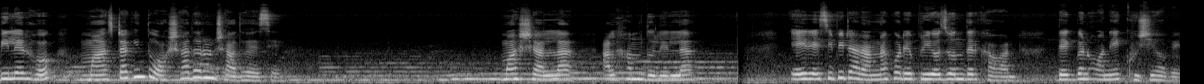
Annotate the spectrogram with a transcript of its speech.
বিলের হোক, মাছটা কিন্তু অসাধারণ স্বাদ হয়েছে। মাশাল্লাহ আলহামদুলিল্লাহ। এই রেসিপিটা রান্না করে প্রিয়জনদের খাওয়ান, দেখবেন অনেক খুশি হবে।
